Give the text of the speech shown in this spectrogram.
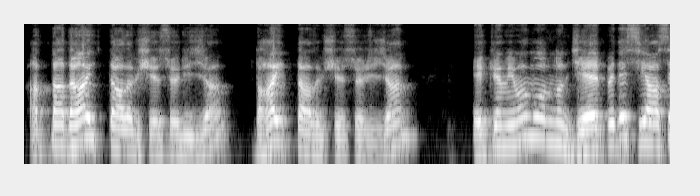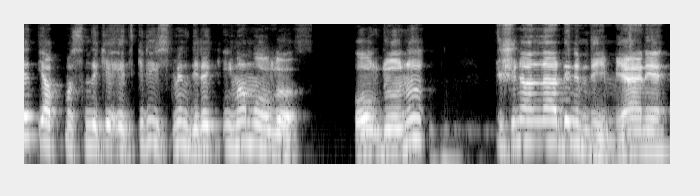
hatta daha iddialı bir şey söyleyeceğim. Daha iddialı bir şey söyleyeceğim. Ekrem İmamoğlu'nun CHP'de siyaset yapmasındaki etkili ismin Dilek İmamoğlu olduğunu düşünenlerdenim diyeyim. Yani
